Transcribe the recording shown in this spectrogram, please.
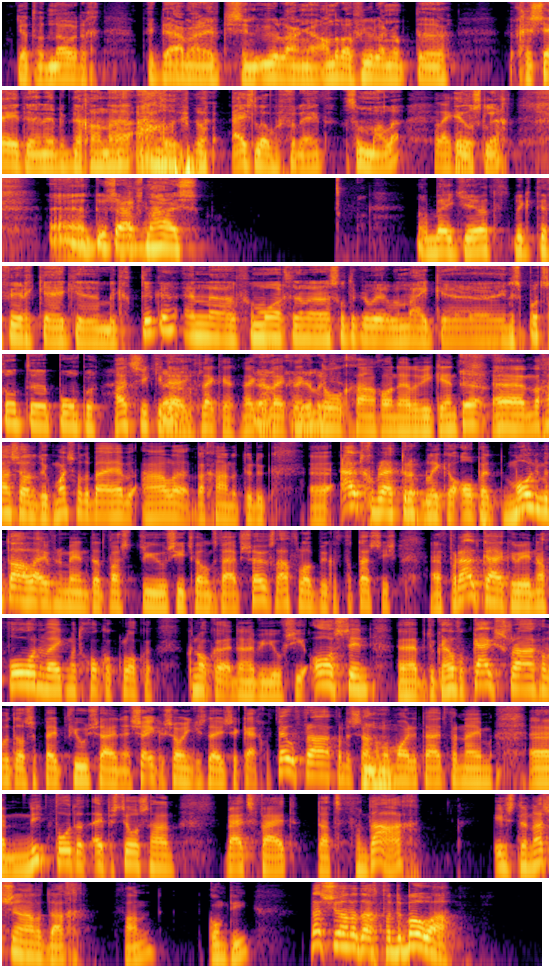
die had wat nodig. Dat ik daar maar eventjes een uur lang, anderhalf uur lang op de gezeten. En heb ik daar gewoon eh, lang ijs lopen vreten. Dat is een malle. Lekker. Heel slecht. En toen s'avonds naar huis. Nog een beetje, wat, een beetje tv gekeken, een beetje getukken. En eh, vanmorgen eh, stond ik alweer bij Mike eh, in de sportschool te pompen. Hartstikke Ja. idee. Lekker, lekker, Ja, lekker, lekker doorgaan gewoon de hele weekend. Ja. We gaan zo natuurlijk Marcel erbij hebben, halen. We gaan natuurlijk uitgebreid terugblikken op het monumentale evenement. Dat was de UC 275 afgelopen weekend. Fantastisch. Vooruitkijken weer naar volgende week met gokken, klokken, knokken. En dan hebben we UFC Austin. We hebben natuurlijk heel veel kijkersvragen. Want als er pay-per-views zijn, en zeker zoontjes deze, krijgen we veel vragen. Dus daar gaan we mooi de tijd voor nemen. Niet voordat even stilstaan bij het feit dat vandaag is de nationale dag van, komt die, nationale dag van de BOA.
